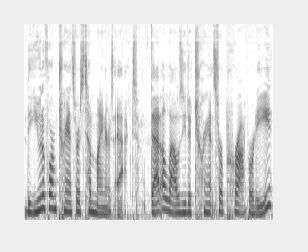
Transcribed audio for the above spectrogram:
the Uniform Transfers to Minors Act. That allows you to transfer property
